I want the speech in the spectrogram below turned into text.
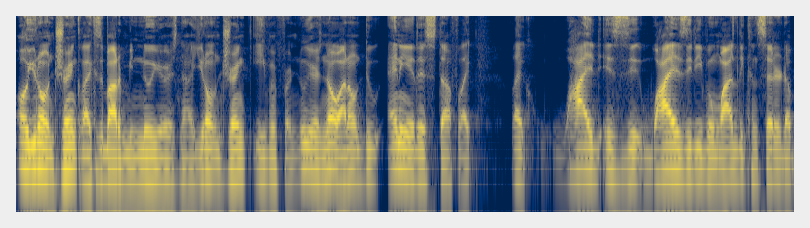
Oh, you don't drink like it's about to be New Year's now. You don't drink even for New Year's. No, I don't do any of this stuff. Like like why is it why is it even widely considered a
